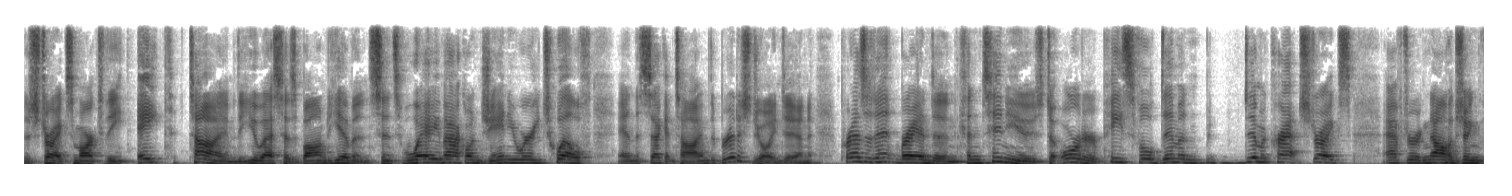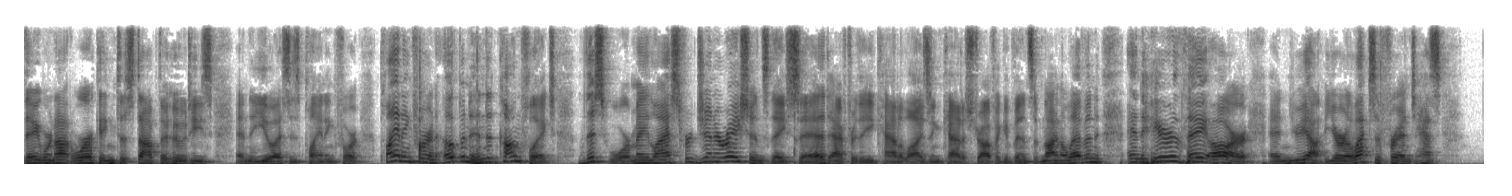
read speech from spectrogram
The strikes marked the eighth time the U.S. has bombed Yemen since way back on January 12th, and the second time the British joined in. President Brandon continues to order peaceful dem- Democrat strikes after acknowledging they were not working to stop the Houthis, and the U.S. is planning for planning for an open-ended conflict. This war may last for generations, they said after the catalyzing catastrophic events of 9/11, and here they are. And yeah, your Alexa friend has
